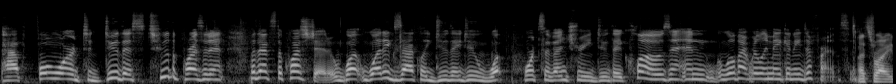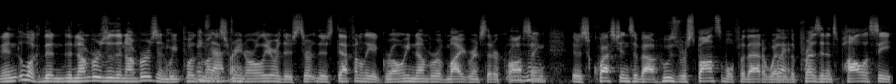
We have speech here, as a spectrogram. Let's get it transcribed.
path forward to do this to the president. But that's the question. What, what exactly do they do? What ports of entry do they close? And, and will that really make any difference? That's right. And look, the, the numbers are the numbers, and we put them exactly. on the screen earlier. There's, there's definitely a growing number of migrants that are crossing. Mm -hmm. There's questions about who's responsible for that or whether right. the president's policy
